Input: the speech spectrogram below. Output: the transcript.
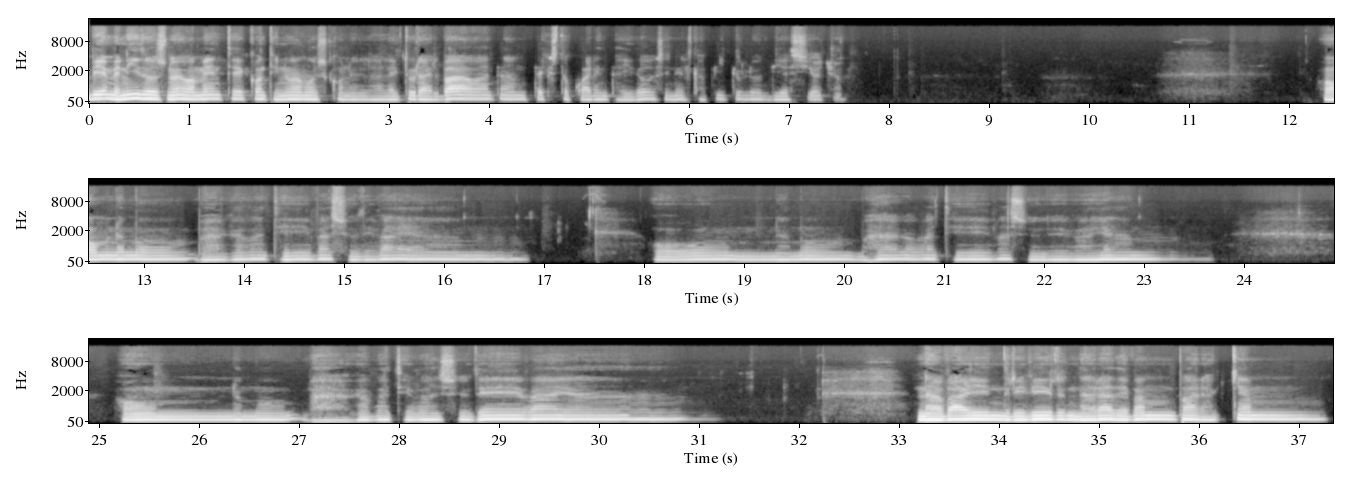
Bienvenidos nuevamente. Continuamos con la lectura del Bhagavatam, texto 42 en el capítulo 18. Om Namo Bhagavate Vasudevaya. Om Namo Bhagavate Vasudevaya. Om Namo Bhagavate Vasudevaya. Navaindrivir Naradevam Parakyam.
